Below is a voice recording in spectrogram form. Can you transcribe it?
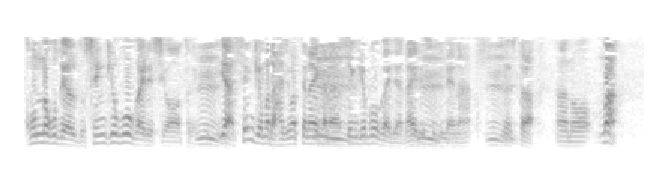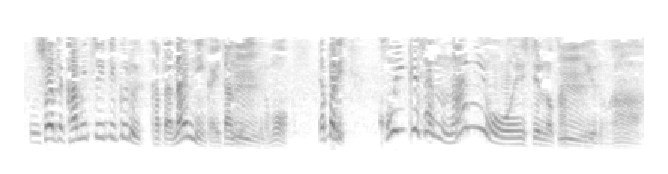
こんなことやると選挙妨害ですよ、とか言って、うん。いや、選挙まだ始まってないからうん。選挙妨害じゃないです、うん。みたいな。うん。そしたら、あの、まあ、そうやって噛みついてくる方何人かいたんですけども、やっぱり小池さんの何を応援してるのかっていうのが、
